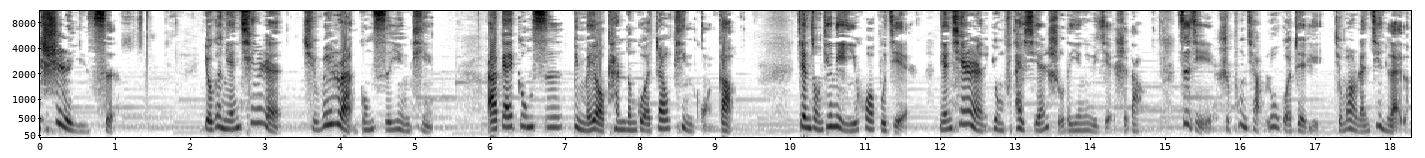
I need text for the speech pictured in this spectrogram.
试一次。有个年轻人去微软公司应聘，而该公司并没有刊登过招聘广告。见总经理疑惑不解，年轻人用不太娴熟的英语解释道：“自己是碰巧路过这里，就贸然进来了。”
